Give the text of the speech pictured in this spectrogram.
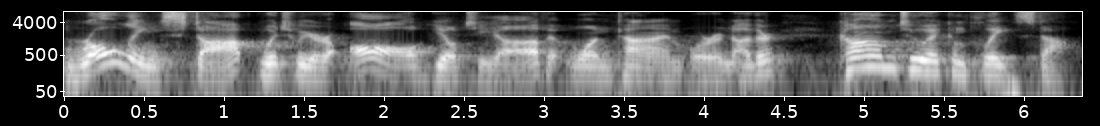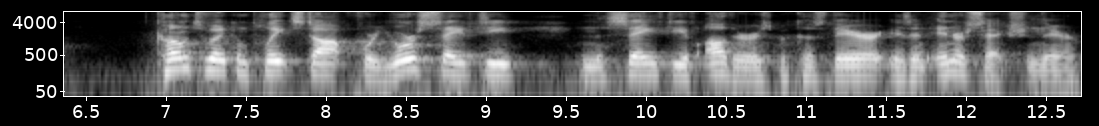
rolling stop, which we are all guilty of at one time or another. Come to a complete stop. Come to a complete stop for your safety and the safety of others because there is an intersection there.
